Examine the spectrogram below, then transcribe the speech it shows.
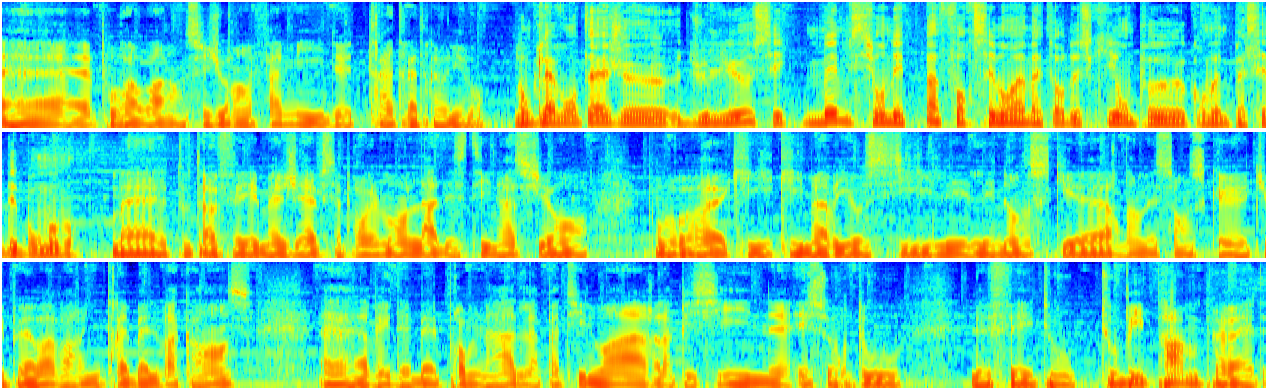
euh, pour avoir un séjour en famille de très très très haut niveau. Donc l'avantage euh, du lieu, c'est que même si on n'est pas forcément amateur de ski, on peut quand même passer des bons moments. Mais tout à fait, mais Jeff, c'est probablement la destination pour euh, qui, qui, marie aussi les, les non-skieurs dans le sens que tu peux avoir une très belle vacance avec des belles promenades, la patinoire, la piscine et surtout le fait to, to be pampered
